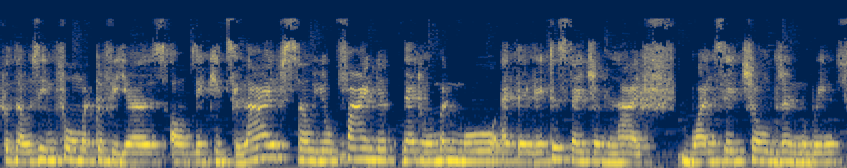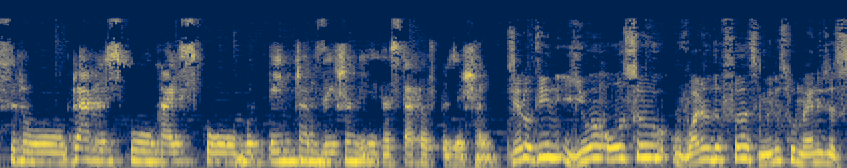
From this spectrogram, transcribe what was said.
for those informative years of their kids' lives. So you'll find that women more at the later stage in life, once their children went through primary school, high school, would then transition in this type of position. Geraldine, you are also one of the first municipal managers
